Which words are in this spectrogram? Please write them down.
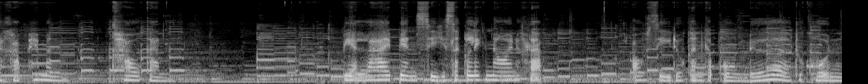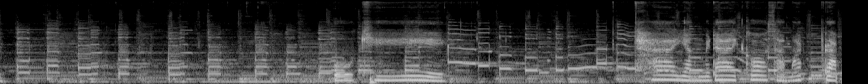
นะครับให้มันเข้ากัน เปลี่ยนลายเปลี่ยนสีสักเล็กน้อยนะครับ เอาสีเดียวกันกับโอ่งเด้อทุกคน โอเค ถ้ายังไม่ได้ก็สามารถปรับ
